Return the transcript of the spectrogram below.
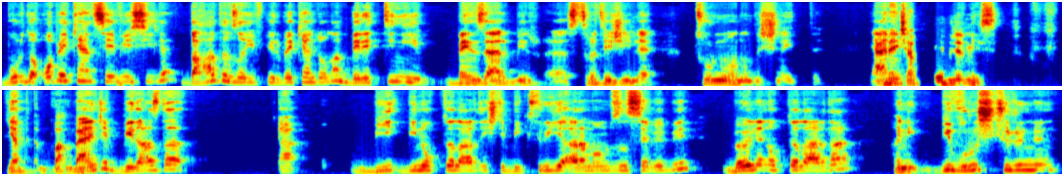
burada o backend seviyesiyle daha da zayıf bir backend olan Berrettini benzer bir e, stratejiyle turnuvanın dışına itti. Yani matchup diyebilir miyiz? Ya bence biraz da ya bir, bir noktalarda işte Big Three'yi aramamızın sebebi böyle noktalarda hani bir vuruş türünün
